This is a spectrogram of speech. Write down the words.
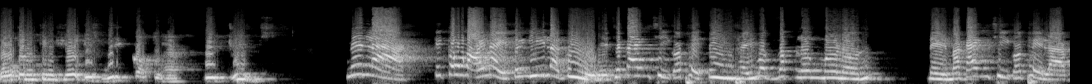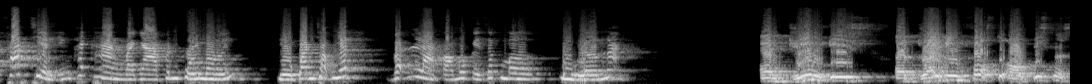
important thing here is we got to have big dreams. nên là cái câu nói này tôi nghĩ là đủ để cho các anh chị có thể tìm thấy một giấc lương mơ lớn để mà các anh chị có thể là phát triển những khách hàng và nhà phân phối mới điều quan trọng nhất vẫn là có một cái giấc mơ đủ lớn ạ And dream is a driving force to our business.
